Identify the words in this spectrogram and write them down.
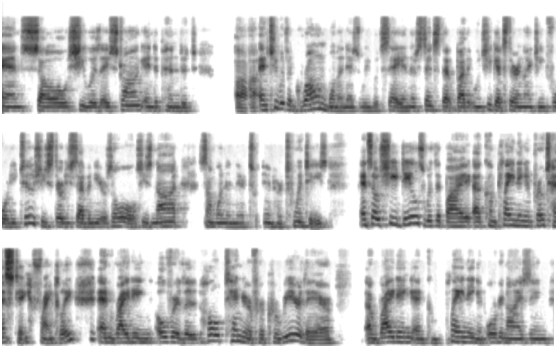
And so she was a strong, independent, uh, and she was a grown woman, as we would say, in the sense that by the, when she gets there in 1942, she's 37 years old. She's not someone in their in her 20s. And so she deals with it by uh, complaining and protesting, frankly, and writing over the whole tenure of her career there, uh, writing and complaining and organizing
